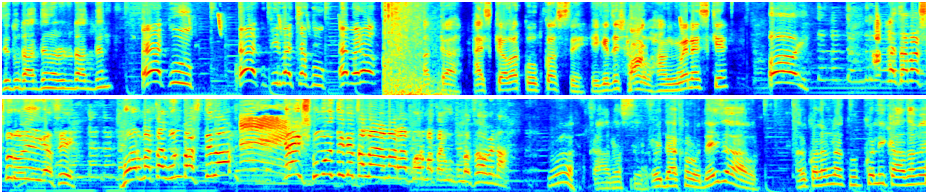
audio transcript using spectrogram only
যে তুই ডাক দেন আর একটু ডাক দেন। এ কুক! এ কুকির বাচ্চা কুক। এ বেরো। আচ্ছা আজকে আবার কুক করছে। একে যে সব ভাঙবেন আজকে? ওই আপনার যাবার শুরু হয়ে গেছে। বর মাথায় উন বাঁচতিলাম এই সময় দিকে চালা আমার আর বর মাথায় উন বাঁচা হবে না। ও কাজ আছে। ওই দেখো দেই যাও। আমি কলাম না কুক করলি কাজ হবে।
